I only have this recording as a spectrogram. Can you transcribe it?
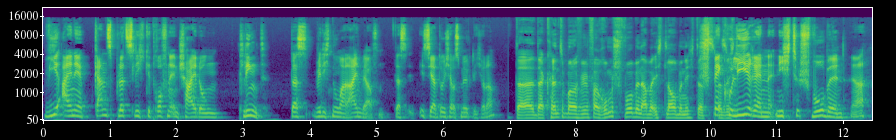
wie eine ganz plötzlich getroffene Entscheidung klingt. Das will ich nur mal einwerfen. Das ist ja durchaus möglich, oder? Da, da könnte man auf jeden Fall rumschwurbeln, aber ich glaube nicht, dass. Spekulieren, also nicht schwurbeln, ja.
